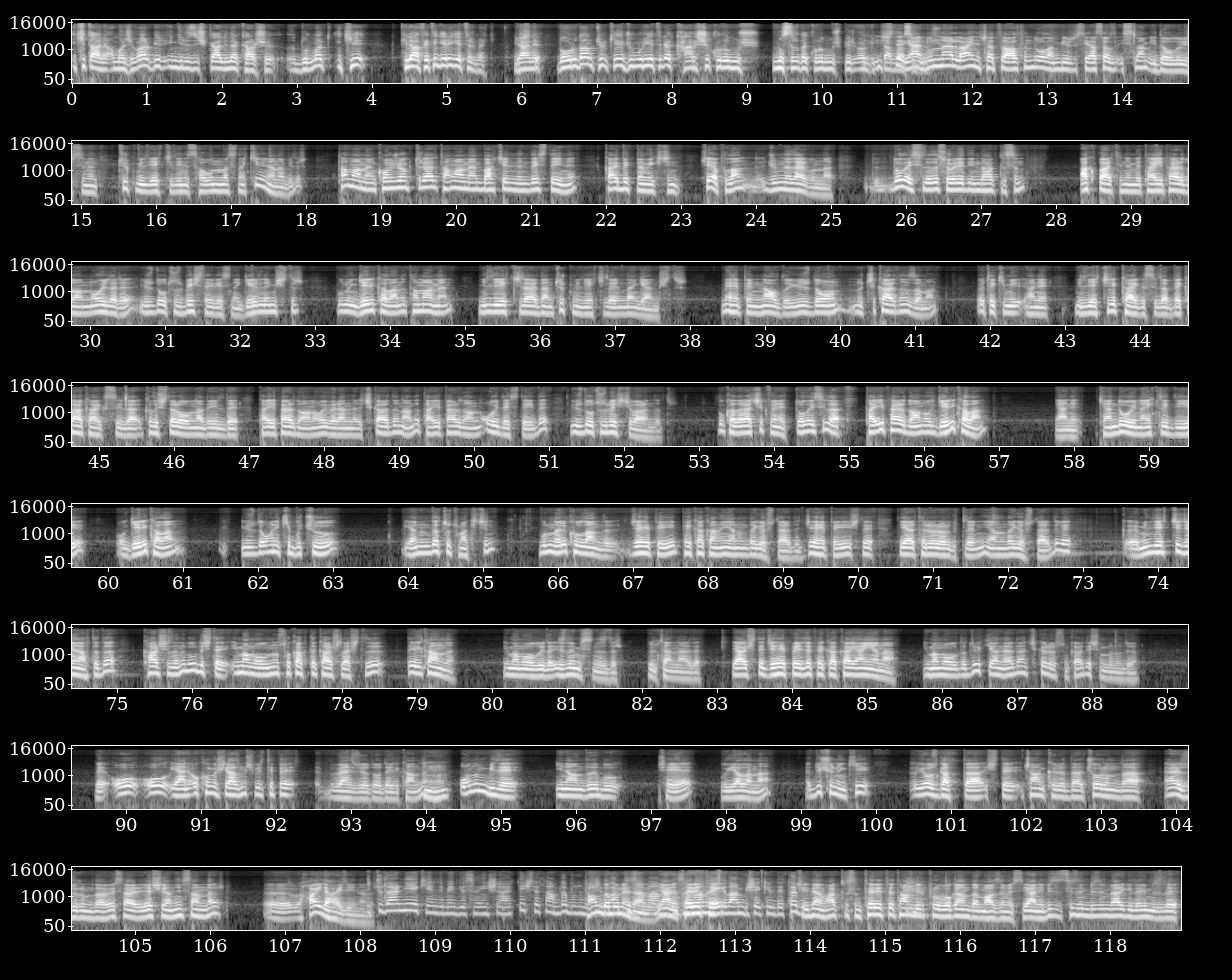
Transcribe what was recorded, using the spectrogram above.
İki tane amacı var. Bir İngiliz işgaline karşı durmak. iki hilafeti geri getirmek. Yani İşte- doğrudan Türkiye Cumhuriyeti'ne karşı kurulmuş Mısır'da kurulmuş bir örgütten İşte bahsediyoruz. yani bunlarla aynı çatı altında olan bir siyasal İslam ideolojisinin Türk milliyetçiliğini savunmasına kim inanabilir? Tamamen konjonktürel, tamamen Bahçeli'nin desteğini kaybetmemek için şey yapılan cümleler bunlar. Dolayısıyla da söylediğinde haklısın. AK Parti'nin ve Tayyip Erdoğan'ın oyları %35 seviyesine gerilemiştir. Bunun geri kalanı tamamen milliyetçilerden, Türk milliyetçilerinden gelmiştir. MHP'nin aldığı %10'u çıkardığın zaman öteki hani milliyetçilik kaygısıyla, beka kaygısıyla Kılıçdaroğlu'na değil de Tayyip Erdoğan'a oy verenleri çıkardığın anda Tayyip Erdoğan'ın oy desteği de %35 civarındadır. Bu kadar açık ve net. Dolayısıyla Tayyip Erdoğan o geri kalan yani kendi oyuna eklediği o geri kalan %12,5'u yanında tutmak için bunları kullandı. CHP'yi PKK'nın yanında gösterdi. CHP'yi işte diğer terör örgütlerinin yanında gösterdi ve milliyetçi cenahta da karşılığını buldu. İşte İmamoğlu'nun sokakta karşılaştığı delikanlı. İmamoğlu'yla izlemişsinizdir bültenlerde. Ya işte CHP ile PKK yan yana. İmamoğlu da diyor ki ya nereden çıkarıyorsun kardeşim bunu diyor. Ve o o yani okumuş yazmış bir tipe benziyordu o delikanlı. Hı hı. Onun bile inandığı bu şeye, bu yalana e, düşünün ki Yozgat'ta, işte Çankırı'da, Çorum'da, Erzurum'da vesaire yaşayan insanlar e, hayli hayli inanır. İktidar niye kendi medyasını inşa etti? İşte tam da bunun Tam için. da bu nedenle. zamanında, Yani TRT yayılan bir şekilde tabii. Çiğdem haklısın. TRT tam bir propaganda malzemesi. Yani biz sizin bizim vergilerimizle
